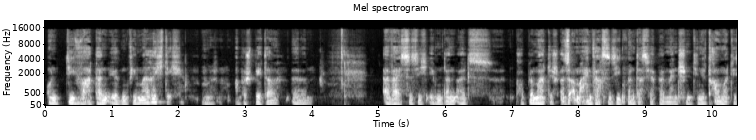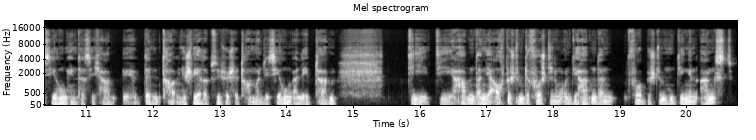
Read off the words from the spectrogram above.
Und die war dann irgendwie mal richtig. Aber später äh, erweist es sich eben dann als problematisch. Also am einfachsten sieht man das ja bei Menschen, die eine Traumatisierung hinter sich haben, äh, eine schwere psychische Traumatisierung erlebt haben. Die, die haben dann ja auch bestimmte Vorstellungen und die haben dann vor bestimmten Dingen Angst,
